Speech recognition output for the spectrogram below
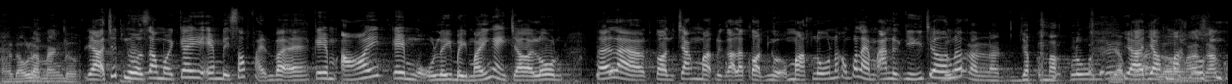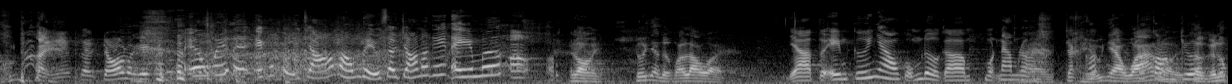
Ờ đâu làm ăn được. Dạ chích ngừa xong rồi cái em bị sốc phản vệ cái em ói cái em ngủ ly bì mấy ngày trời luôn. Thế là toàn trăng mật được gọi là toàn ngựa mật luôn nó không có làm ăn được gì hết trơn á. Là là dập mật luôn cái Dập dạ mật dập luôn. mật mà luôn. sao cuộc đời em sao chó nó ghét? Em không biết em, em có tuổi chó mà không hiểu sao chó nó ghét em á. Rồi cưới nhau được bao lâu rồi dạ tụi em cưới nhau cũng được ờ, một năm rồi. À, chắc hiểu nhau quá có rồi chưa? từ cái lúc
